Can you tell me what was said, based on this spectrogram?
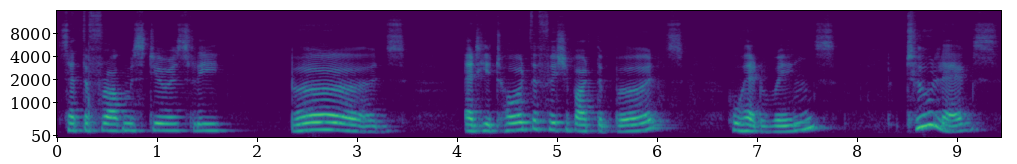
said the frog mysteriously. Birds. And he told the fish about the birds who had wings, two legs,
